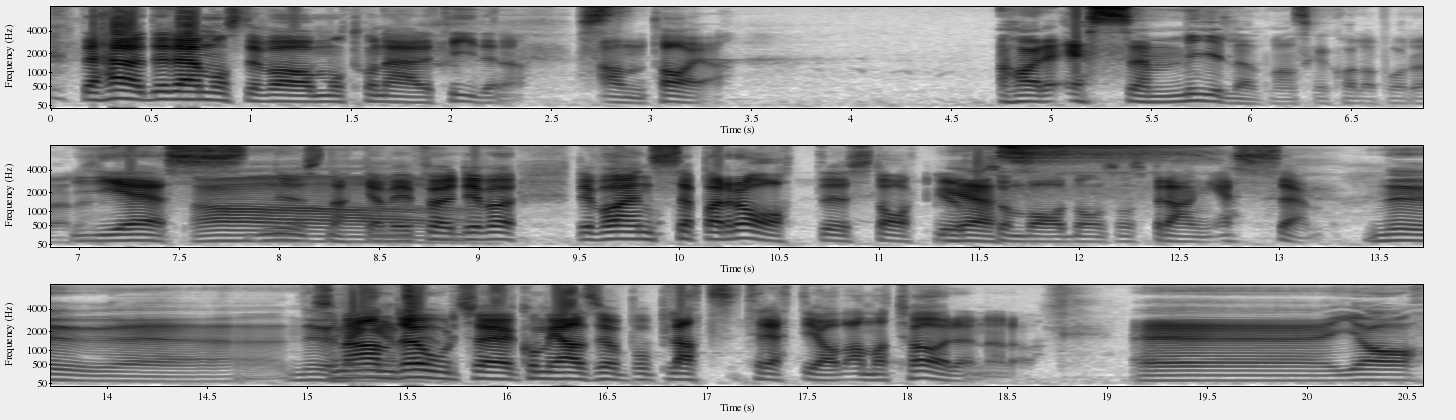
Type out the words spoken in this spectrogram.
Det, här, det där måste vara motionärtiderna, antar jag. Har det SM-milen man ska kolla på då eller? Yes, Ah. nu snackar vi. För det var, det var en separat eh, startgrupp Yes. som var de som sprang SM. Nu... Eh, nu Så med andra jag ord så kommer jag alltså på plats 30 av amatörerna då. Eh, ja,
